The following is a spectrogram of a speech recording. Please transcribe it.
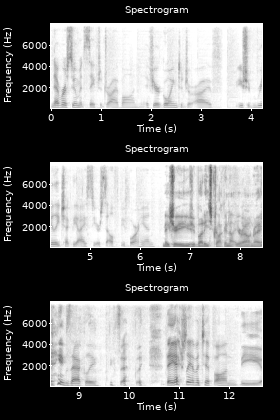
Never assume it's safe to drive on. If you're going to drive, you should really check the ice yourself beforehand. Make sure you use your buddy's truck and not your own, right? exactly. Exactly. They actually have a tip on the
